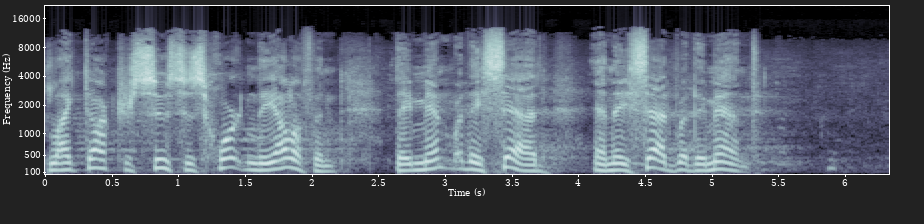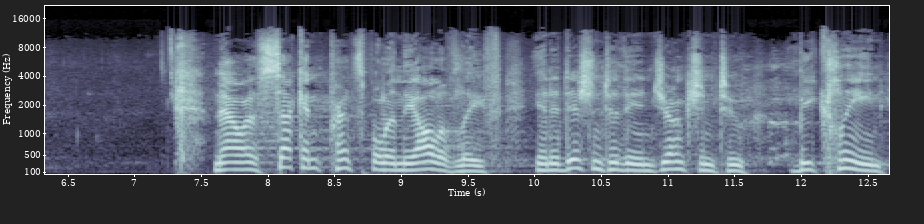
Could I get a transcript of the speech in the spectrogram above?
Like Dr. Seuss's Horton the Elephant, they meant what they said, and they said what they meant. Now, a second principle in the olive leaf, in addition to the injunction to be clean,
